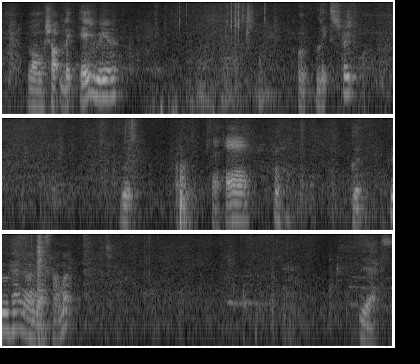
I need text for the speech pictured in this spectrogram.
Long short leg area. Mm, Leg straight. Good. Good. Two hand on your stomach. Yes.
